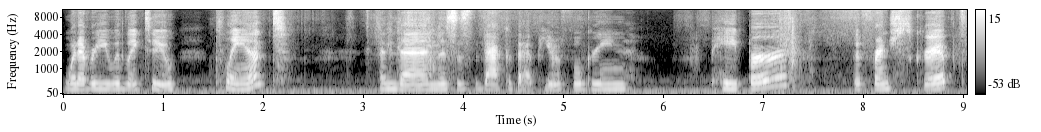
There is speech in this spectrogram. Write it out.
whatever you would like to plant. And then this is the back of that beautiful green paper, the French script,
